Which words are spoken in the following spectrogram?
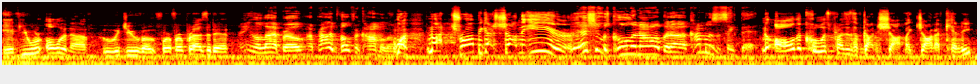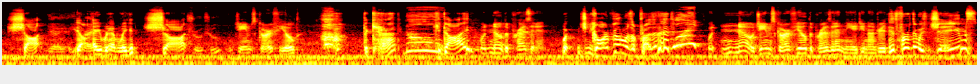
if you were old enough, who would you vote for for president? I ain't gonna lie, bro. I'd probably vote for Kamala. What? Not Trump. He got shot in the ear. Yeah, that shit was cool and all, but uh, Kamala's a safe bet. No, all the coolest presidents have gotten shot. Like John F. Kennedy, shot. Yeah, yeah, you're right. Abraham Lincoln, shot. True, true. James Garfield. The cat? No. He died? Well, no, the president. What? Garfield was a president? What? What? No, James Garfield, the president in the 1800s. His first name was James?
